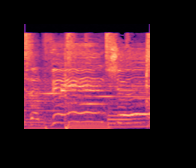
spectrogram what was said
Adventure.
